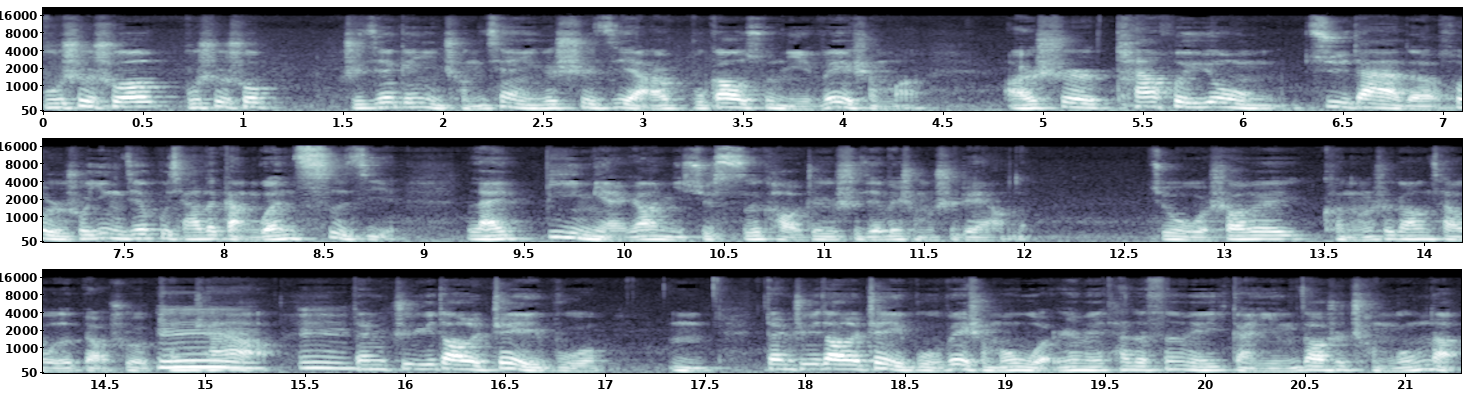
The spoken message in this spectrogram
不是说不是说直接给你呈现一个世界，而不告诉你为什么，而是他会用巨大的或者说应接不暇的感官刺激来避免让你去思考这个世界为什么是这样的。就我稍微可能是刚才我的表述有偏差啊，嗯，但至于到了这一步，嗯，但至于到了这一步，为什么我认为它的氛围感营造是成功的？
